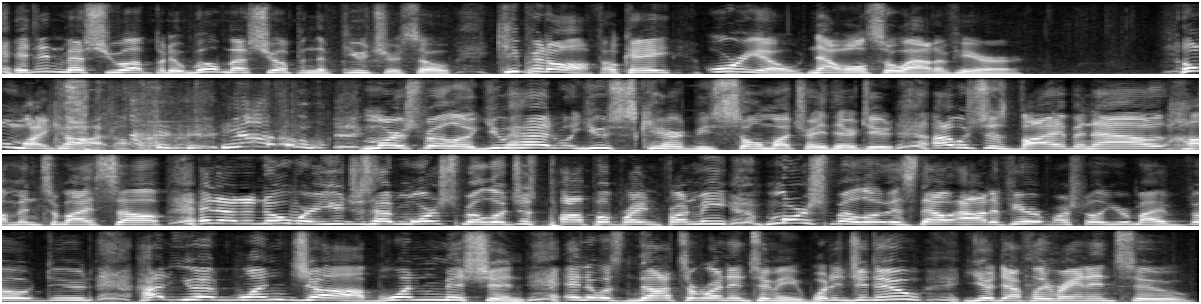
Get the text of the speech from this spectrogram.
It didn't mess you up, but it will mess you up in the future, so keep it off, okay? Oreo, now also out of here. Oh my god. No! Marshmallow, you had what you scared me so much right there, dude. I was just vibing out, humming to myself, and out of nowhere, you just had Marshmallow just pop up right in front of me. Marshmallow is now out of here. Marshmallow, you're my vote, dude. How you had one job, one mission, and it was not to run into me. What did you do? You definitely ran into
